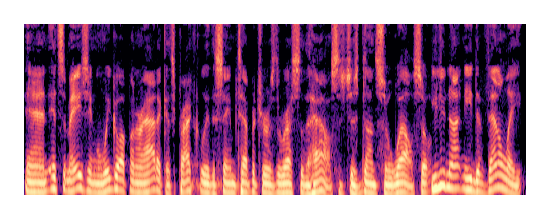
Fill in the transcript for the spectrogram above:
And it's amazing when we go up in our attic; it's practically the same temperature as the rest of the house. It's just done so well. So you do not need to ventilate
